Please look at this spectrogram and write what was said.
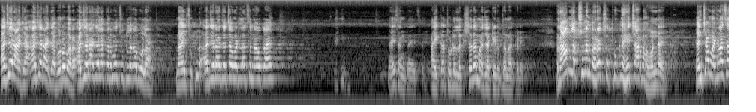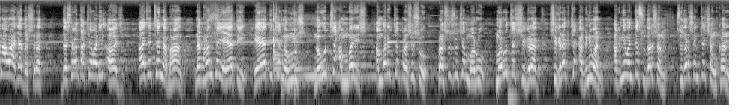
अजय राजा अजय राजा बरोबर. अजय राजाला कर्म चुकलं का बोला? नाही चुकलं. अजय राजाच्या वडिलाचं नाव काय? नाही सांगता यायचं. ऐका थोडं लक्ष द्या माझ्या कीर्तनाकडे. राम लक्ष्मण भरत शत्रुघ्न हे चार भावंड आहेत. यांच्या वडिलाचं नाव राजा दशरथ. दशरथाचे वडील अज. अजच्या नभांग नभांगच्या ययाती ययातीच्या नहुष नहुषचे अंबरीश अंबरीशच्या प्रशुषू प्रशुषूच्या मरु मरूच्या शिग्रग शिग्रगच्या अग्निवन अग्निवनचे सुदर्शन सुदर्शनचे शंखन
